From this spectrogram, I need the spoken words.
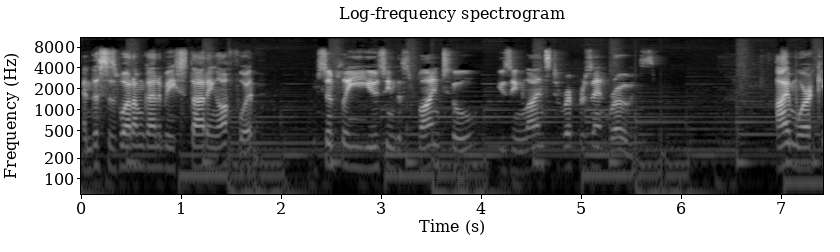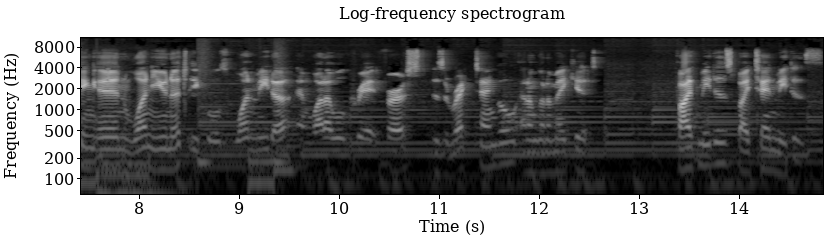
And this is what I'm going to be starting off with. I'm simply using the spline tool using lines to represent roads. I'm working in one unit equals one meter and what I will create first is a rectangle and I'm going to make it 5 meters by 10 meters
